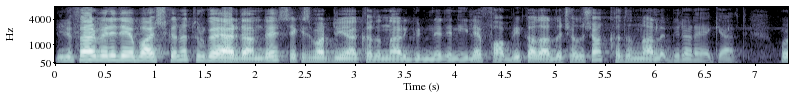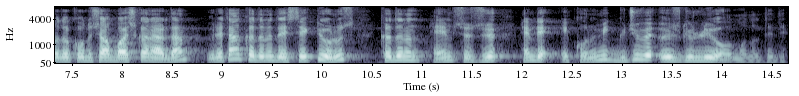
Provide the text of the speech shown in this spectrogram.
Nilüfer Belediye Başkanı Turgay Erdem de 8 Mart Dünya Kadınlar Günü nedeniyle fabrikalarda çalışan kadınlarla bir araya geldi. Burada konuşan Başkan Erdem, üreten kadını destekliyoruz, kadının hem sözü hem de ekonomik gücü ve özgürlüğü olmalı dedi.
